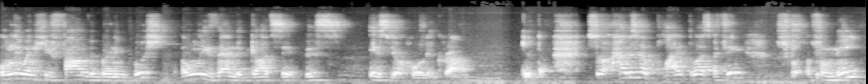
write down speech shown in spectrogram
Only when he found the burning bush, only then did God say, This is your holy ground. So, how does it apply to us? I think for, for me,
